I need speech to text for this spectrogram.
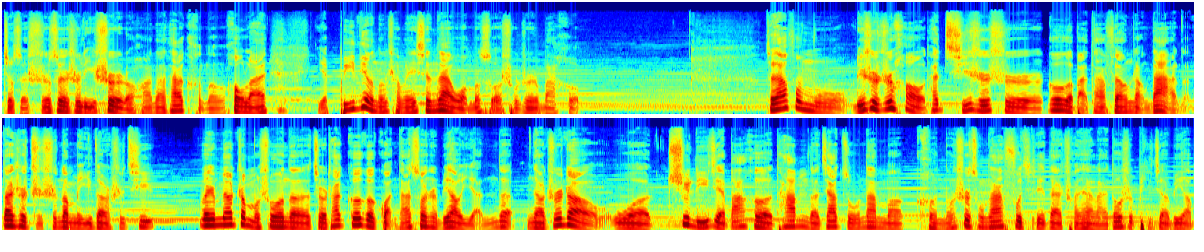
九岁十岁时离世的话，那他可能后来也不一定能成为现在我们所熟知的巴赫。在他父母离世之后，他其实是哥哥把他抚养长大的，但是只是那么一段时期。为什么要这么说呢？就是他哥哥管他算是比较严的。你要知道，我去理解巴赫他们的家族，那么可能是从他父亲这代传下来，都是脾气比较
